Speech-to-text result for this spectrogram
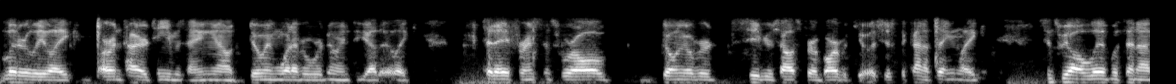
literally like our entire team is hanging out doing whatever we're doing together. Like today, for instance, we're all going over to Seavier's house for a barbecue. It's just the kind of thing like since we all live within a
